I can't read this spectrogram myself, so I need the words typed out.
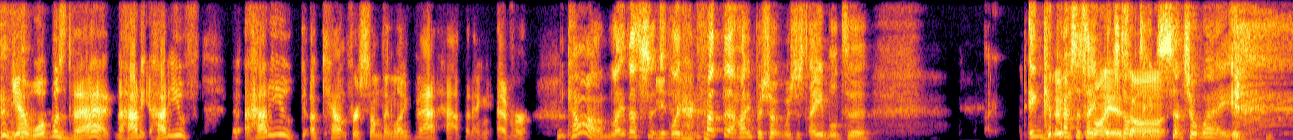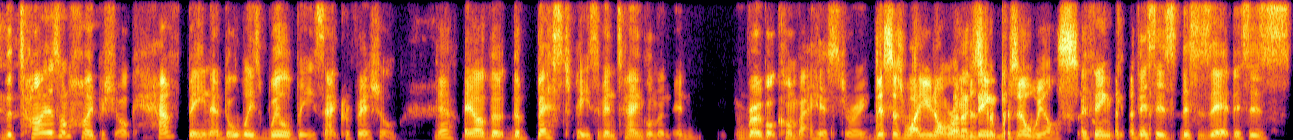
yeah, what was that? How do how do you how do you account for something like that happening ever? you can't. Like that's like the fact that Hypershock was just able to incapacitate Those Witch tyres Doctor in such a way. the tires on Hypershock have been and always will be sacrificial. Yeah. they are the the best piece of entanglement in robot combat history. This is why you don't run Brazil, think- Brazil wheels. I think this is this is it. This is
